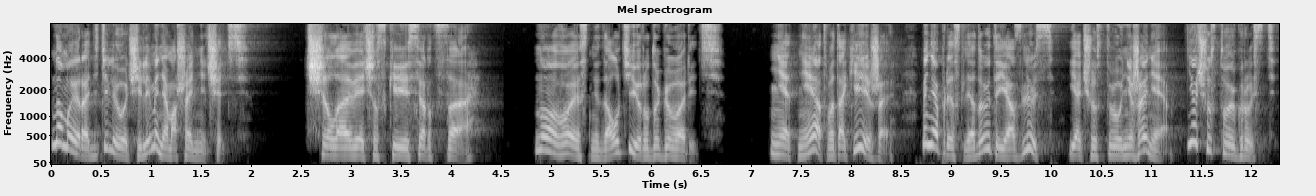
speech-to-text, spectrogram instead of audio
но мои родители учили меня мошенничать. Человеческие сердца. Но Вайс не дал Тиру договорить. «Нет-нет, вы такие же. Меня преследуют, и я злюсь. Я чувствую унижение. Я чувствую грусть.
